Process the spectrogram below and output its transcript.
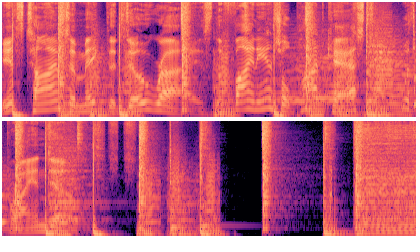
It's time to make the dough rise, the financial podcast with Brian Doe.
